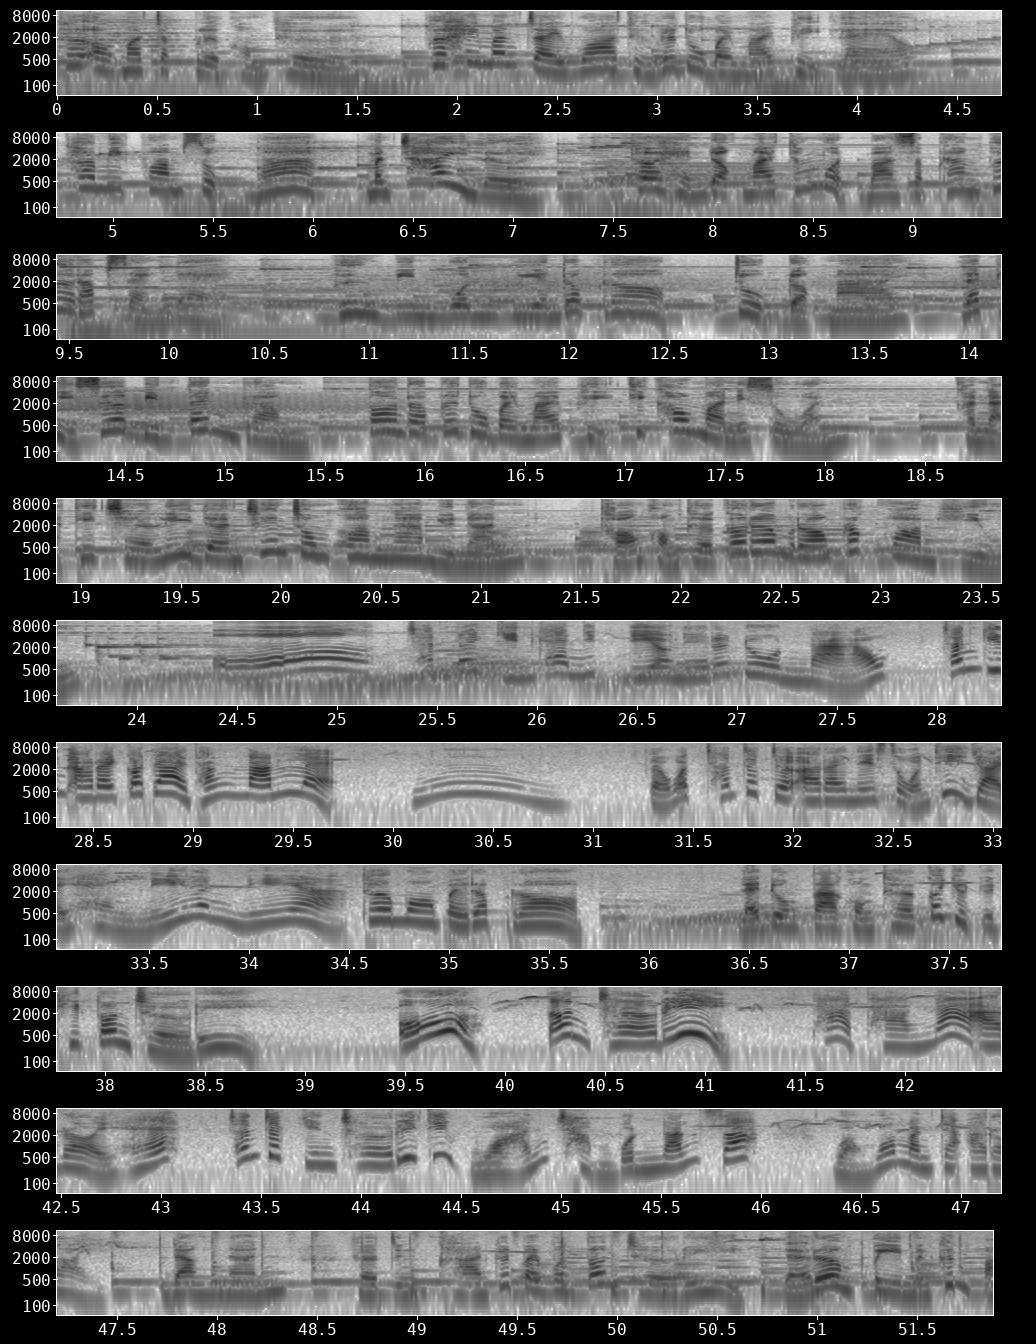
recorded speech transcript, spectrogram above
เธอออกมาจากเปลือกของเธอ เพื่อให้มั่นใจว่าถึงฤดูใบไม้ผลิแล้วเธอมีความสุขมาก มันใช่เลย เธอเห็นดอกไม้ทั้งหมดบานสะพรั่งเพื่อรับแสงแดด พึ่งบินวนเวียนรอบๆ จูบดอกไม้ และผีเสื้อบินเต้นรำต้อนรับฤดูใบไม้ผลิที่เข้ามาในสวน ขณะที่เชอรี่เดินชื่นชมความงามอยู่นั้น ท้องของเธอก็เริ่มร้องเพราะความหิว โอ้ฉันได้กินแค่นิดเดียวในฤดูหนาว ฉันกินอะไรก็ได้ทั้งนั้นแหละอืมแต่ว่าฉันจะเจออะไรในสวนที่ใหญ่แห่งนี้ล่ะเนี่ย เธอมองไปรอบๆ และดวงตาของเธอก็หยุดอยู่ที่ต้นเชอรี่ โอ้ ต้นเชอรี่ ท่าทางน่าอร่อยแฮะ ฉันจะกินเชอรี่ที่หวานฉ่ำบนนั้นซะ หวังว่ามันจะอร่อย ดังนั้น เธอจึงคลานขึ้นไปบนต้นเชอรี่ และเริ่มปีนมันขึ้นไป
